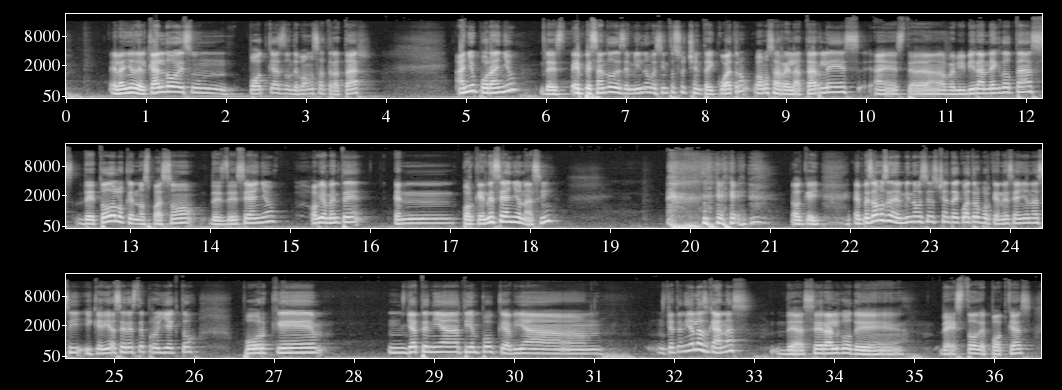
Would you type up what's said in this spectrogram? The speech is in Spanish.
el año del caldo es un podcast donde vamos a tratar año por año, empezando desde 1984, vamos a relatarles, a, este, a revivir anécdotas de todo lo que nos pasó desde ese año. Obviamente, en, porque en ese año nací. ok, empezamos en el 1984 porque en ese año nací y quería hacer este proyecto porque mm, ya tenía tiempo que había que tenía las ganas de hacer algo de, de esto de podcast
